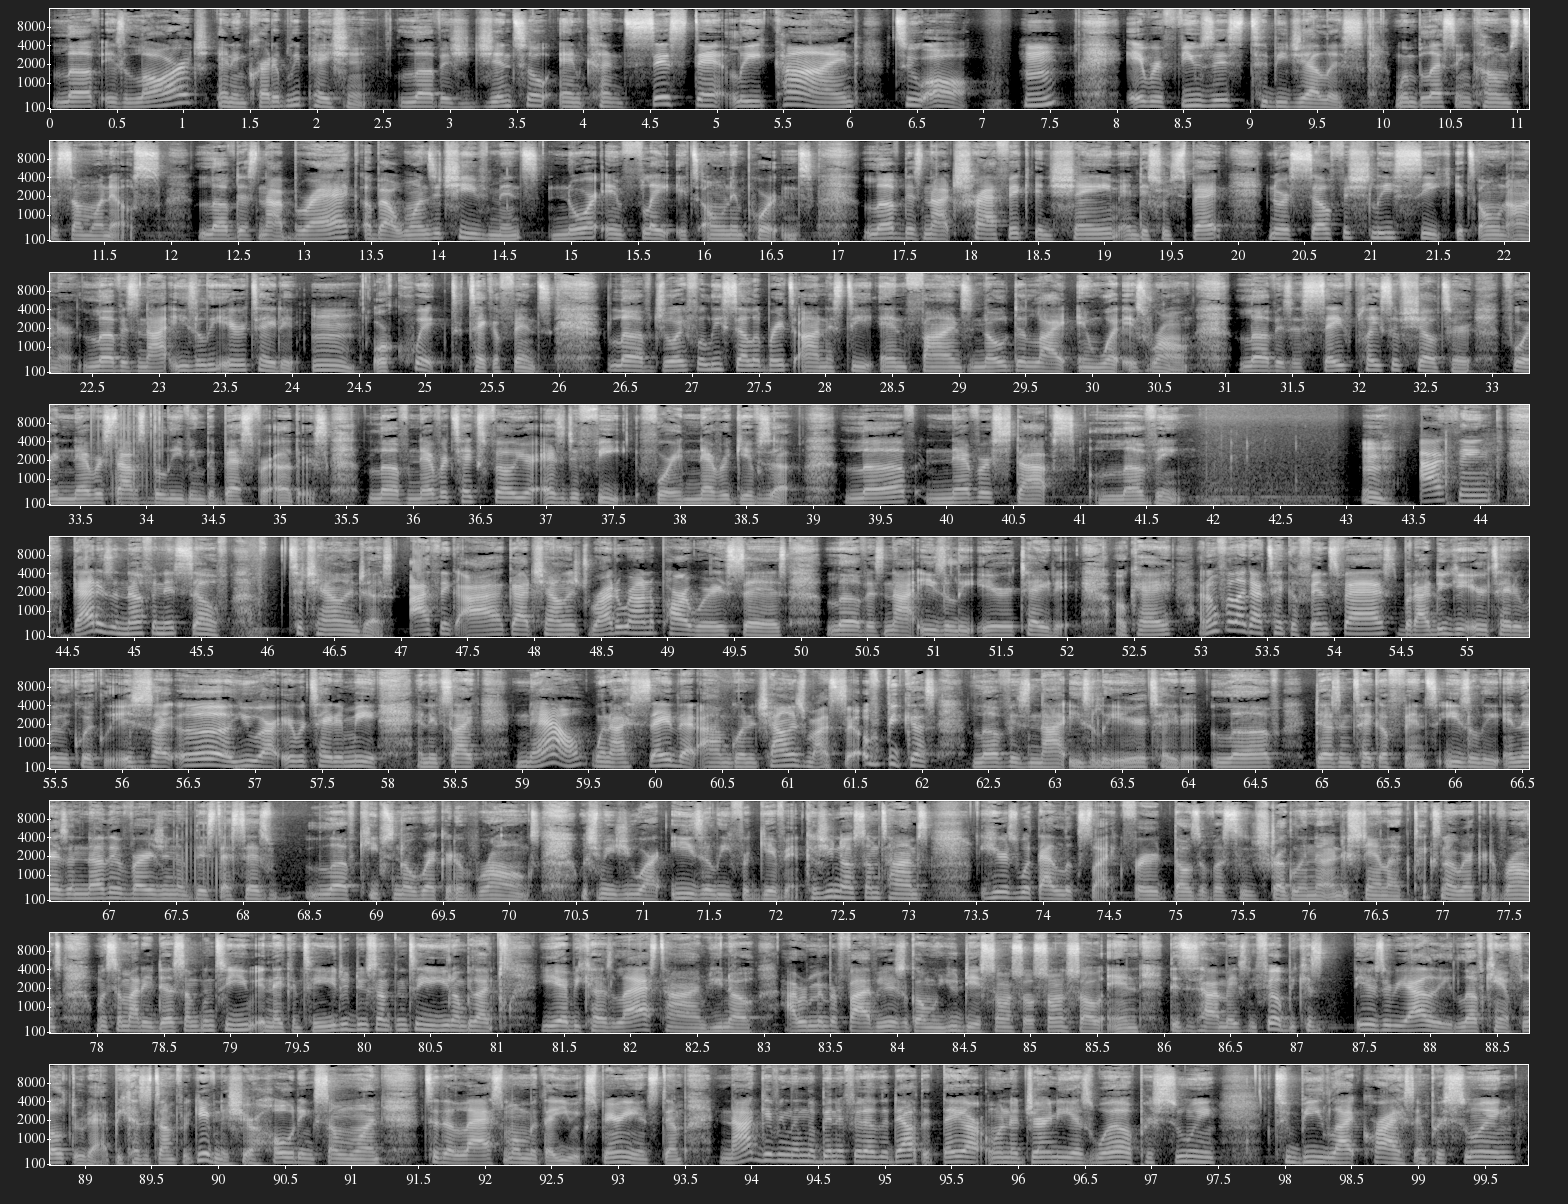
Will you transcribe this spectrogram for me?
Love is large and incredibly patient. Love is gentle and consistently kind to all. Hmm? It refuses to be jealous when blessing comes to someone else. Love does not brag about one's achievements nor inflate its own importance. Love does not traffic in shame and disrespect nor selfishly seek its own honor. Love is not easily irritated mm, or quick to take offense. Love joyfully celebrates honesty and finds no delight in what is wrong. Love is a safe place of shelter, for it never stops believing the best for others. Love never takes failure as defeat, for it never gives up. Love never stops loving. Mm. I think that is enough in itself to challenge us. I think I got challenged right around the part where it says love is not easily irritated. Okay. I don't feel like I take offense fast, but I do get irritated really quickly. It's just like, uh, you are irritating me. And it's like now when I say that, I'm going to challenge myself because love is not easily irritated. Love doesn't take offense easily. And there's another version of this that says love keeps no record of wrongs, which means you are easily forgiven. Cause you know, sometimes here's what that looks like for those of us who struggling to understand like takes no record of wrongs. When somebody does something to you and they continue to do something to you you don't be like yeah because last time you know i remember five years ago when you did so and so so and so and this is how it makes me feel. Because here's the reality love can't flow through that because it's unforgiveness. You're holding someone to the last moment that you experienced them not giving them the benefit of the doubt that they are on a journey as well pursuing to be like christ and pursuing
